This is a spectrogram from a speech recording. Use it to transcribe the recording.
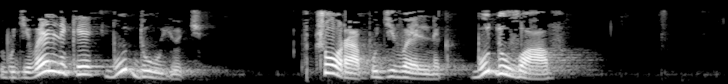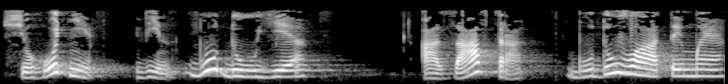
Будівельники будують. Вчора будівельник будував. Сьогодні він будує, а завтра будуватиме.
